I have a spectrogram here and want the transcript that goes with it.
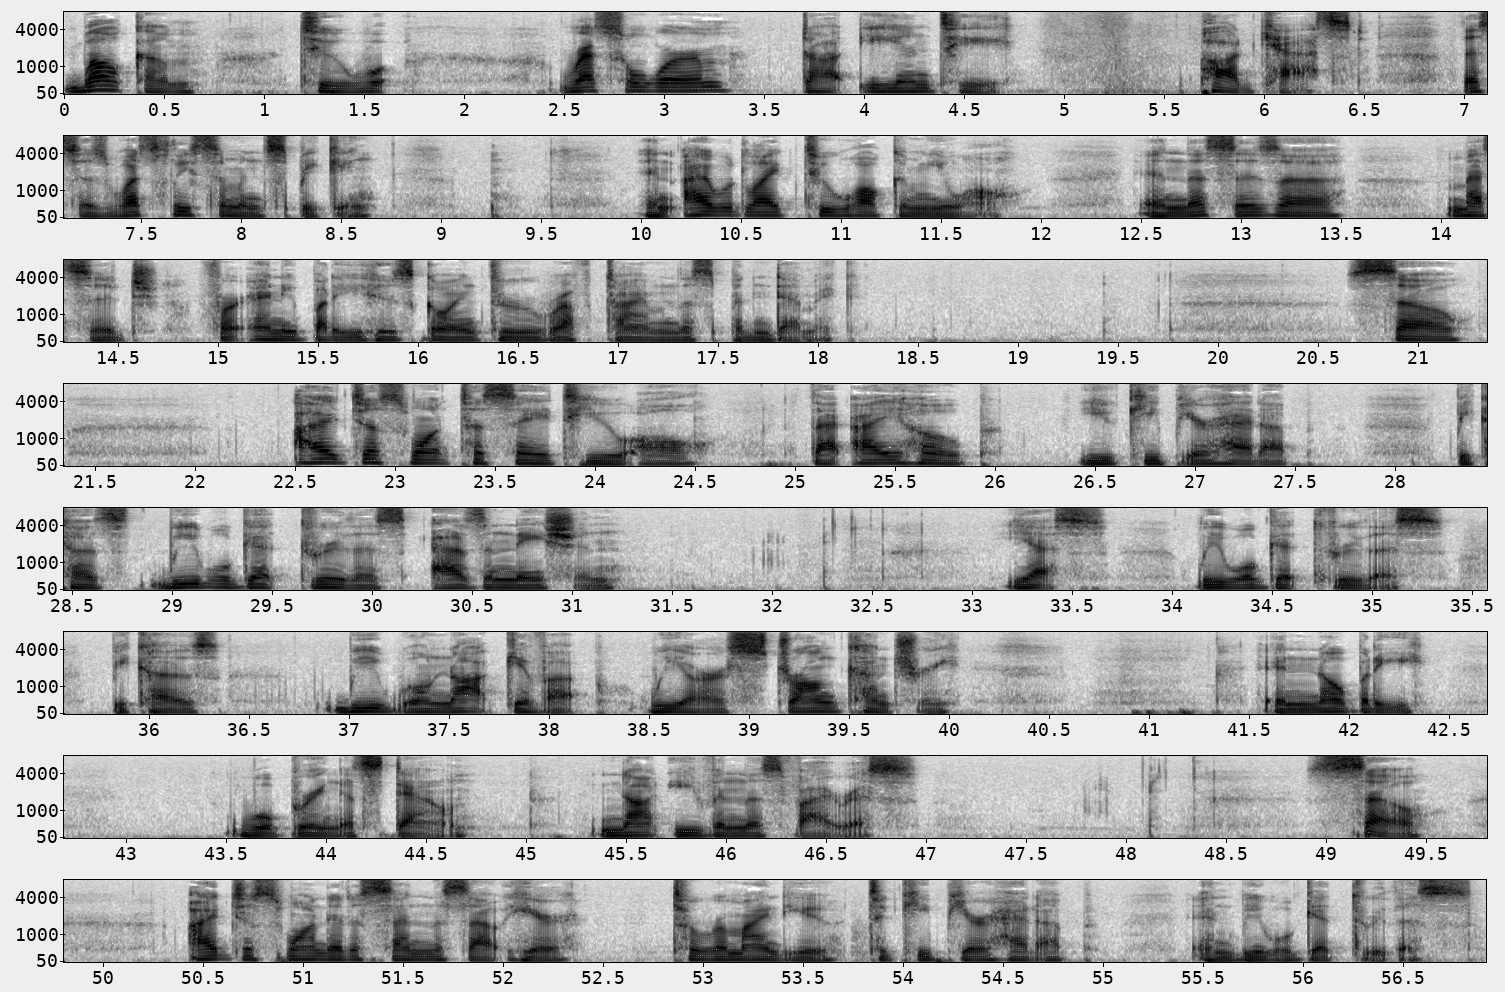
Welcome to WrestleWorm.ent podcast. This is Wesley Simmons speaking, and I would like to welcome you all. And this is a message for anybody who's going through a rough time this pandemic. So, I just want to say to you all that I hope you keep your head up because we will get through this as a nation. Yes, we will get through this because we will not give up. We are a strong country and nobody will bring us down, not even this virus. So, I just wanted to send this out here to remind you to keep your head up and we will get through this.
